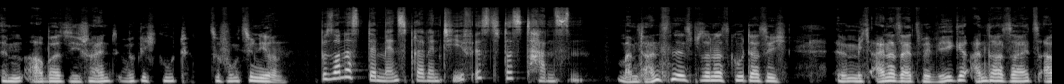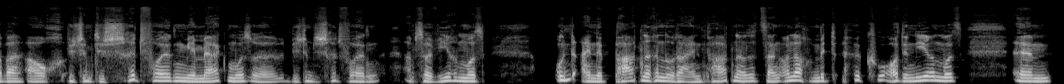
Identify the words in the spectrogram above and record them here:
ähm, aber sie scheint wirklich gut zu funktionieren. Besonders demenzpräventiv ist das Tanzen. Beim Tanzen ist besonders gut, dass ich äh, mich einerseits bewege, andererseits aber auch bestimmte Schrittfolgen mir merken muss oder bestimmte Schrittfolgen absolvieren muss und eine Partnerin oder einen Partner sozusagen auch noch mit koordinieren muss. Ähm,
